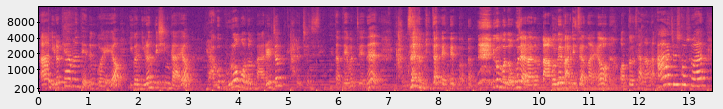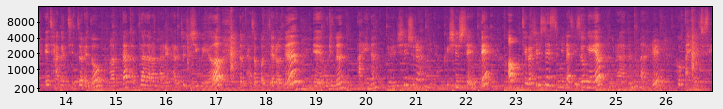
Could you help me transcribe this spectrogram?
아, 이렇게 하면 되는 거예요? 이건 이런 뜻인가요? 라고 물어보는 말을 좀 가르쳐 주세요. 그다음 네 번째는 감사합니다예요. 이건 뭐 너무 잘하는 마법의 말이잖아요. 어떤 상황은 아주 소소한 예, 작은 친절에도 고맙다, 감사하다는 말을 가르쳐 주시고요. 그다음 다섯 번째로는 예, 우리는 아이는 늘 실수를 합니다. 그 실수할 때, 어, 제가 실수했습니다. 죄송해요. 라는 말을 꼭 알려주세요.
